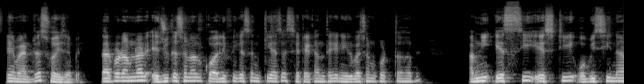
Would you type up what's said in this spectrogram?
সেম অ্যাড্রেস হয়ে যাবে। তারপর আপনার এডুকেশনাল কোয়ালিফিকেশন কী আছে সেটা এখান থেকে নির্বাচন করতে হবে। আপনি এসসি এসটি ওবিসি না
